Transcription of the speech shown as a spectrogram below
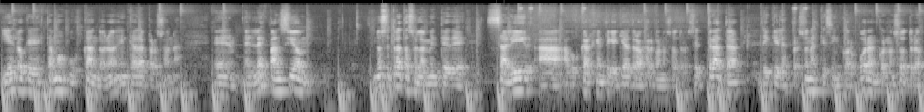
y es lo que estamos buscando ¿no? en cada persona. En, la expansión no se trata solamente de salir a, buscar gente que quiera trabajar con nosotros, se trata de que las personas que se incorporan con nosotros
